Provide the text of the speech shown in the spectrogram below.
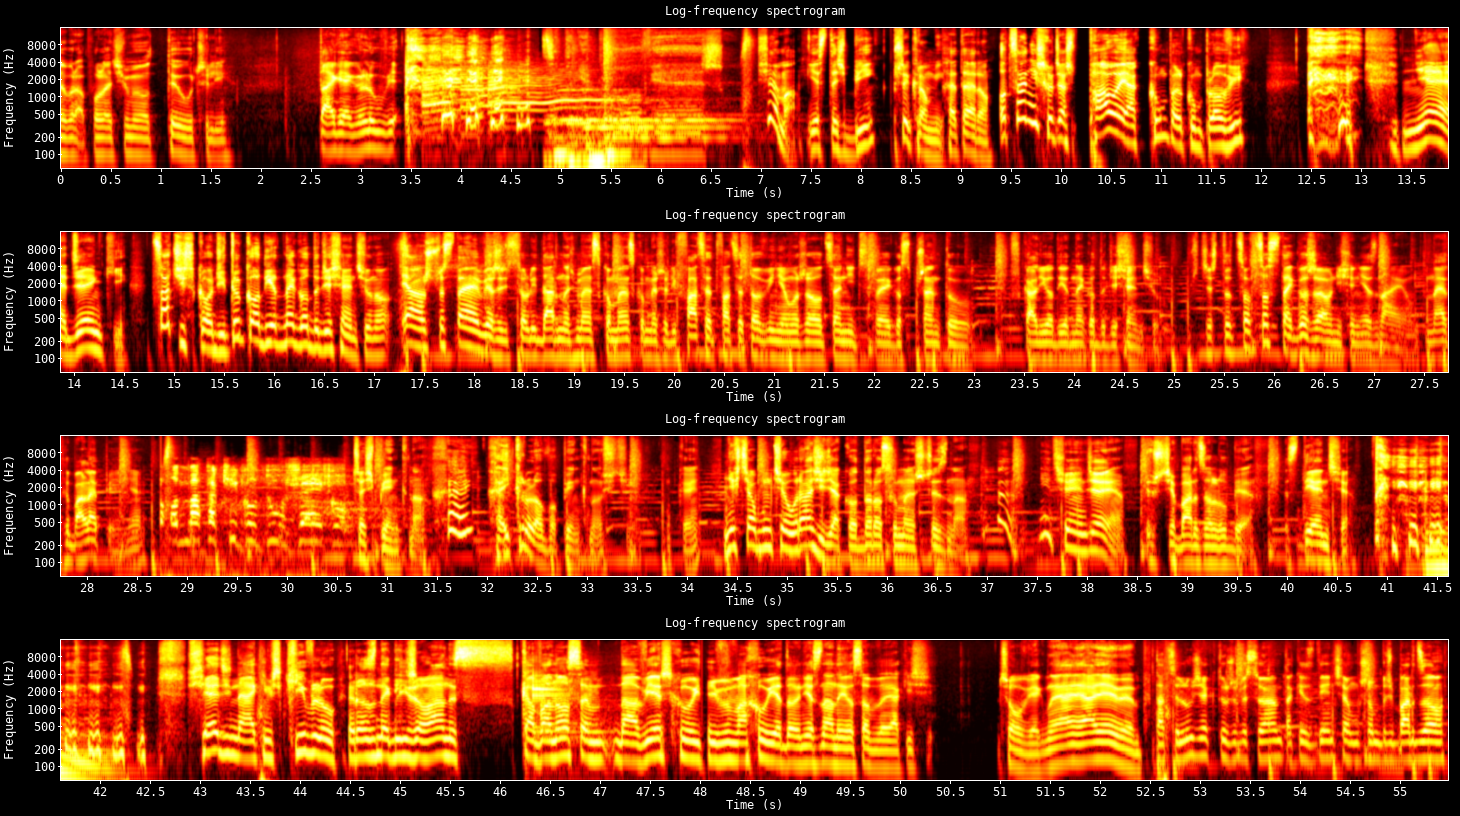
Dobra, polecimy od tyłu, czyli tak jak lubię. Siema, jesteś bi? Przykro mi, hetero. Ocenisz chociaż pałę jak kumpel kumplowi? Nie, dzięki. Co ci szkodzi? Tylko od jednego do dziesięciu. No, ja już przestaję wierzyć w solidarność męsko-męską, jeżeli facet facetowi nie może ocenić swojego sprzętu w skali od jednego do dziesięciu. Przecież to co, co z tego, że oni się nie znają? To nawet chyba lepiej, nie? On ma takiego dużego. Cześć piękna. Hej. Hej królowo piękności. Okej. Nie chciałbym cię urazić jako dorosły mężczyzna. Hmm, nic się nie dzieje. Już cię bardzo lubię. Zdjęcie. Siedzi na jakimś kiblu roznegliżowany z kabanosem na wierzchu i i wymachuje do nieznanej osoby jakiś człowiek. No ja, ja nie wiem. Tacy ludzie, którzy wysyłają takie zdjęcia, muszą być bardzo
